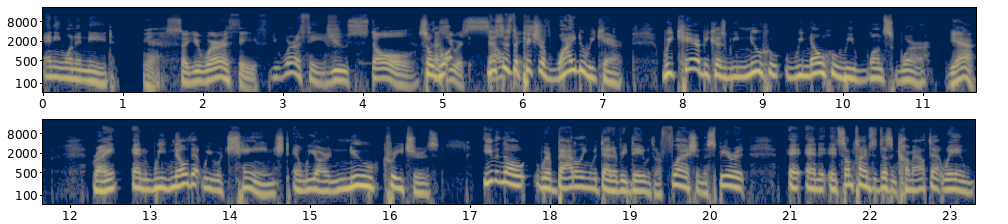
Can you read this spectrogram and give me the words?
anyone in need. Yeah. So you were a thief. You were a thief. You stole so because wha- you were selfish. this is the picture of why do we care? We care because we knew who we know who we once were. Yeah. right? And we know that we were changed and we are new creatures, even though we're battling with that every day with our flesh and the spirit. And it, it sometimes it doesn't come out that way, and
